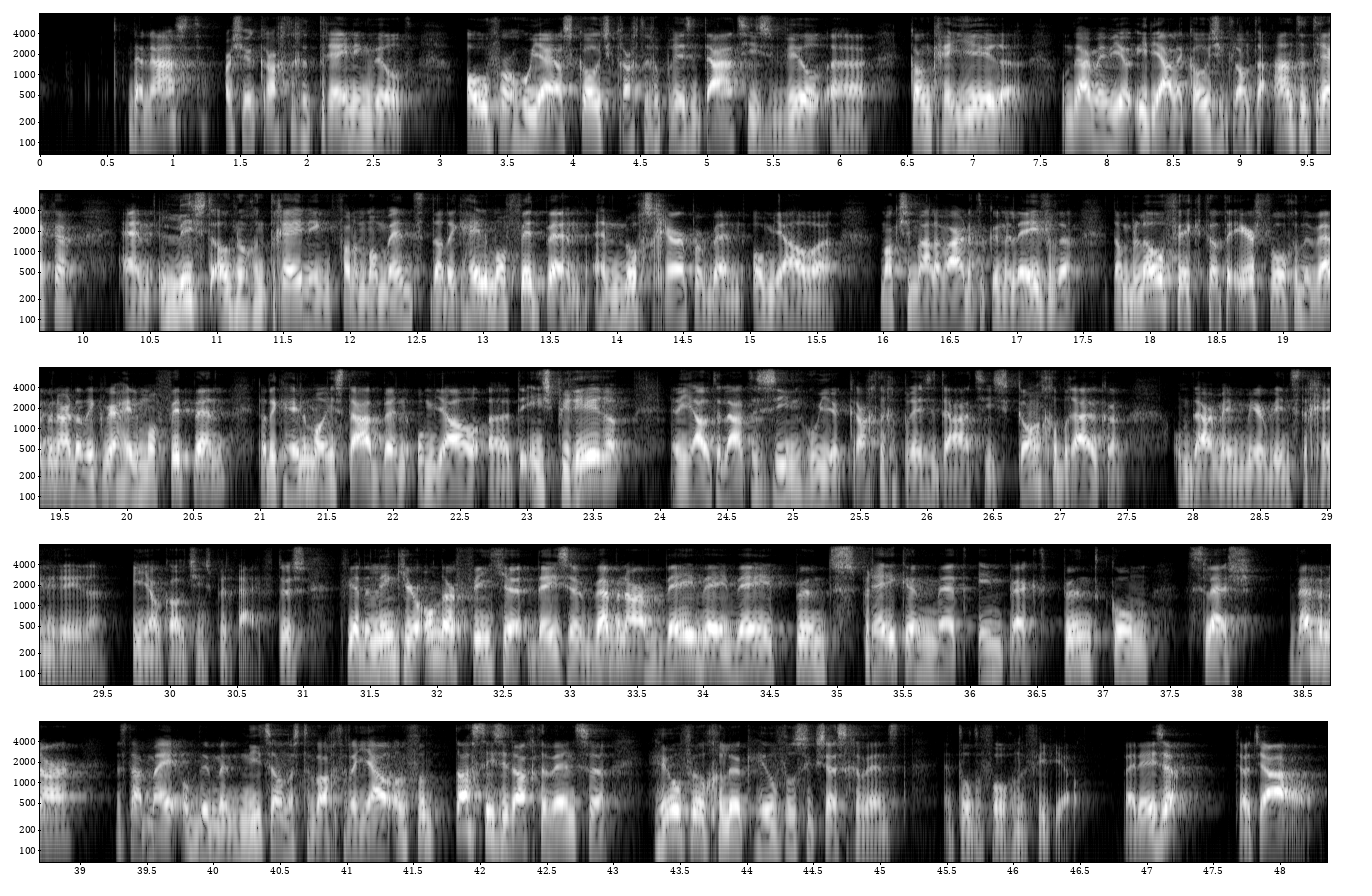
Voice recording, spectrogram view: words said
Daarnaast, als je een krachtige training wilt over hoe jij als coach krachtige presentaties wil, uh, kan creëren. Om daarmee weer jouw ideale coachingklanten aan te trekken. En liefst ook nog een training van een moment dat ik helemaal fit ben en nog scherper ben om jouw uh, maximale waarde te kunnen leveren. Dan beloof ik dat de eerstvolgende webinar dat ik weer helemaal fit ben. Dat ik helemaal in staat ben om jou uh, te inspireren en jou te laten zien hoe je krachtige presentaties kan gebruiken om daarmee meer winst te genereren in jouw coachingsbedrijf. Dus via de link hieronder vind je deze webinar www.sprekenmetimpact.com webinar. Er staat mij op dit moment niets anders te wachten dan jou een fantastische dag te wensen. Heel veel geluk, heel veel succes gewenst en tot de volgende video. Bij deze, ciao ciao!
